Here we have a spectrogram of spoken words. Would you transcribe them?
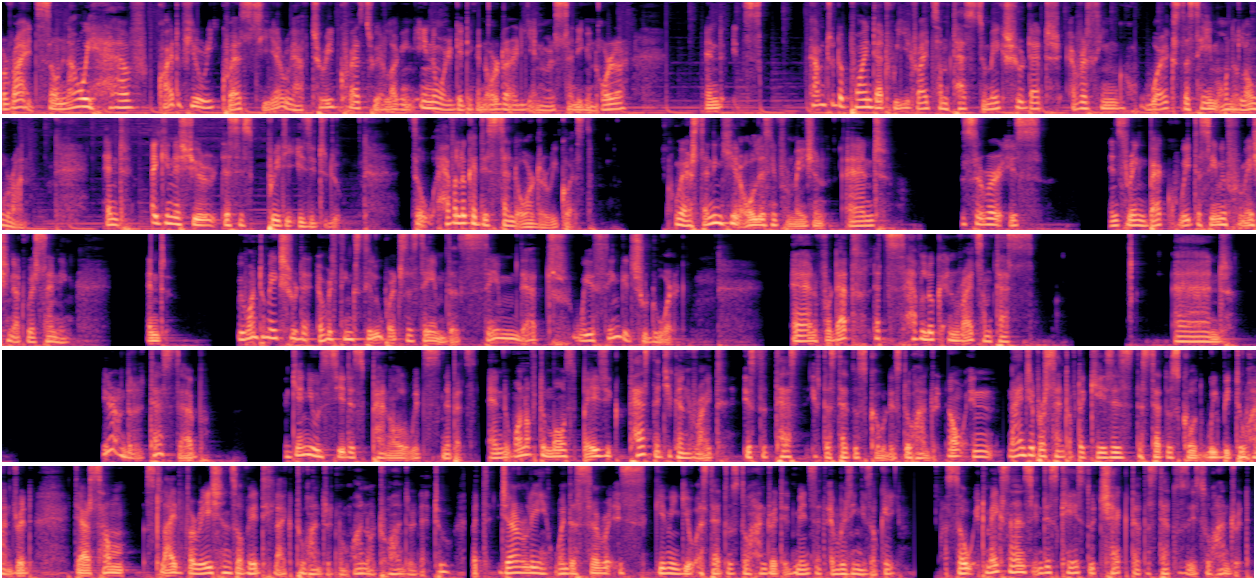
Alright, so now we have quite a few requests here. We have two requests, we are logging in, we're getting an order ID and we're sending an order. And it's come to the point that we write some tests to make sure that everything works the same on the long run. And I can assure this is pretty easy to do. So have a look at this send order request. We are sending here all this information and the server is answering back with the same information that we're sending. And we want to make sure that everything still works the same, the same that we think it should work. And for that, let's have a look and write some tests. And here under the test tab, Again, you'll see this panel with snippets. And one of the most basic tests that you can write is to test if the status code is 200. Now, in 90% of the cases, the status code will be 200. There are some slight variations of it, like 201 or 202. But generally, when the server is giving you a status 200, it means that everything is okay. So it makes sense in this case to check that the status is 200.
